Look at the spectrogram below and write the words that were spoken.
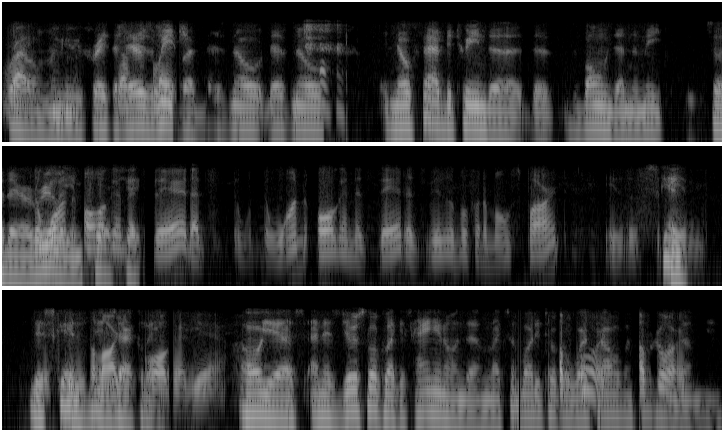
Right. Well, let me mm-hmm. rephrase that. Just There's meat, but there's no there's no no fat between the, the, the bones and the meat. So they're the really one in poor organ that's there, that's the, the one organ that's there that's visible for the most part, is the Skin. skin. The The skin, is the largest exactly. organ. Yeah. Oh yes, and it just looked like it's hanging on them, like somebody took Of a wet course, towel and of put it on them.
